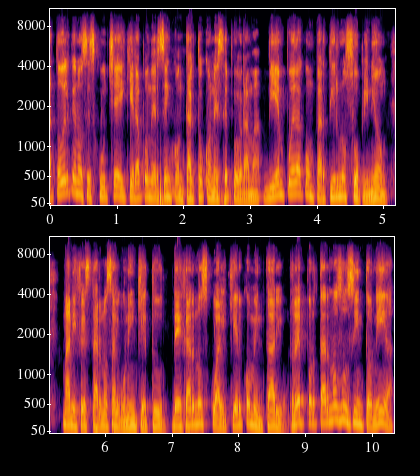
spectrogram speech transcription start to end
A todo el que nos escuche y quiera ponerse en contacto con este programa, bien pueda compartirnos su opinión, manifestarnos alguna inquietud, dejarnos cualquier comentario, reportarnos su sintonía,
